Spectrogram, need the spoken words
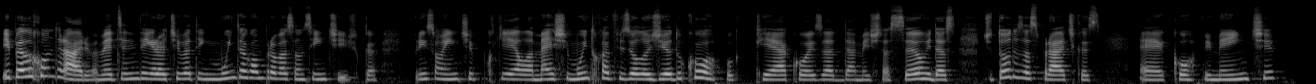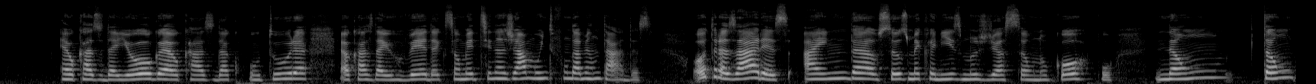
E pelo contrário, a medicina integrativa tem muita comprovação científica, principalmente porque ela mexe muito com a fisiologia do corpo, que é a coisa da meditação e das, de todas as práticas é, corpo e mente. É o caso da yoga, é o caso da acupuntura, é o caso da ayurveda, que são medicinas já muito fundamentadas. Outras áreas, ainda os seus mecanismos de ação no corpo não tão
